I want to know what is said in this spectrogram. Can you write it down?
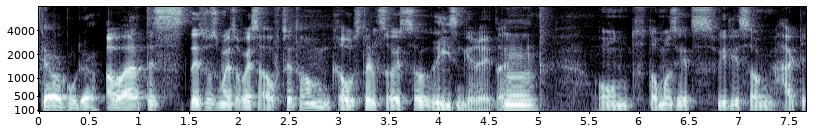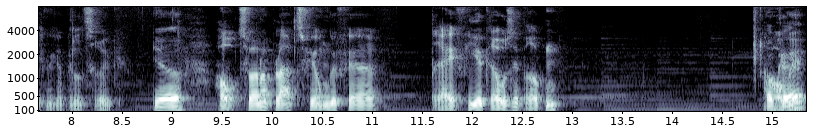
Der war gut, ja. Aber das, das was wir jetzt alles aufgezählt haben, großteils alles so Riesengeräte. Und da muss ich jetzt wirklich sagen, halte ich mich ein bisschen zurück. Ja. Hab zwar noch Platz für ungefähr drei, vier große Brocken. Okay,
